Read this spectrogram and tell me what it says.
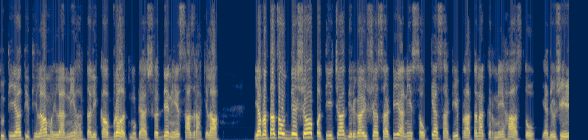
तृतीया तिथीला महिलांनी हरतालिका व्रत मोठ्या श्रद्धेने साजरा केला. या व्रताचा उद्देश पतीच्या दीर्घायुष्यासाठी आणि सौख्यासाठी प्रार्थना करणे हा असतो. या दिवशी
